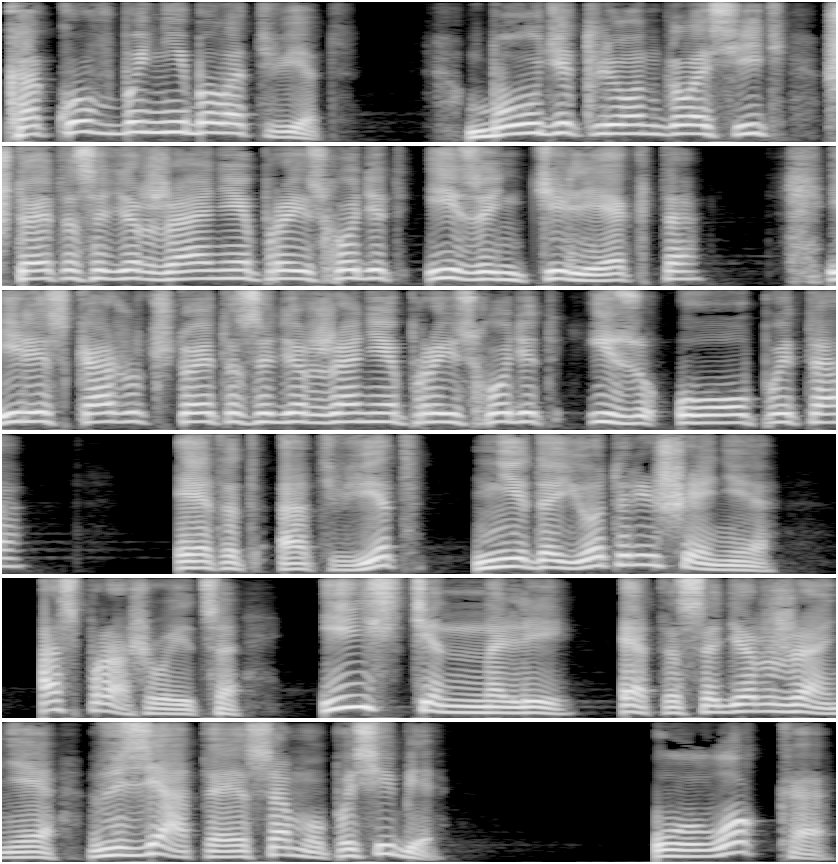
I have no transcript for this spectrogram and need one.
Каков бы ни был ответ, будет ли он гласить, что это содержание происходит из интеллекта, или скажут, что это содержание происходит из опыта, этот ответ не дает решения, а спрашивается, истинно ли это содержание, взятое само по себе. У Локка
